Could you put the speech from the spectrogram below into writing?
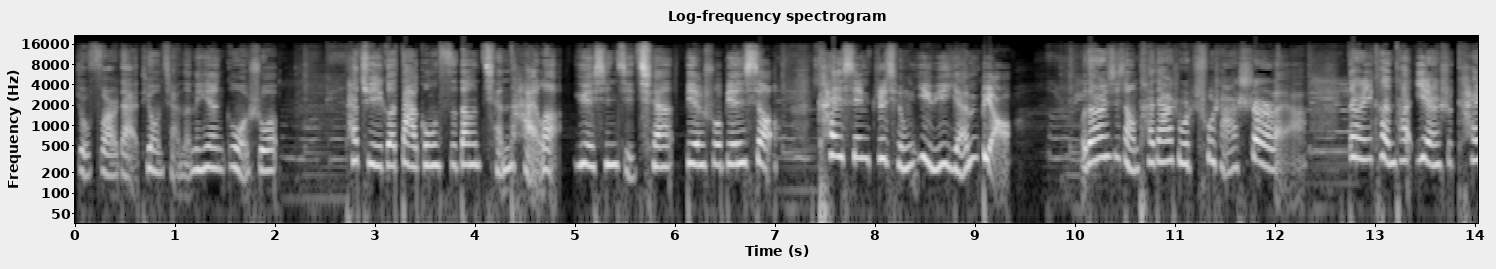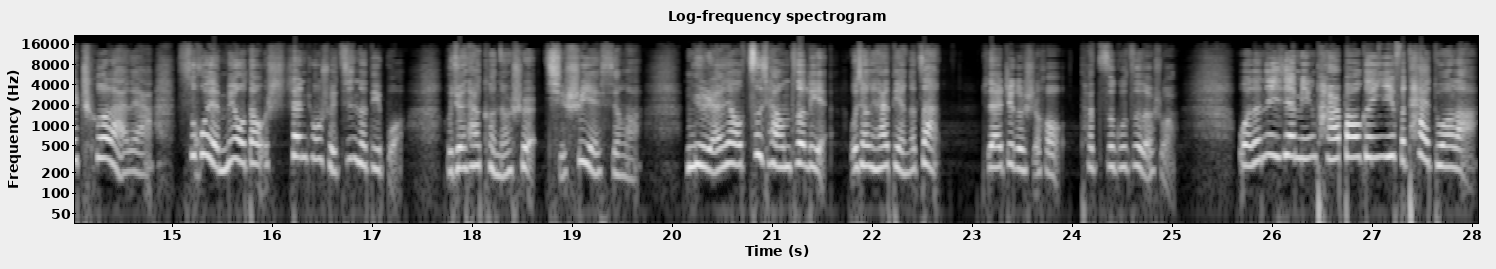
就富二代，挺有钱的。那天跟我说，她去一个大公司当前台了，月薪几千，边说边笑，开心之情溢于言表。我当时心想，他家是不是出啥事儿了呀？但是，一看他依然是开车来的呀，似乎也没有到山穷水尽的地步。我觉得他可能是起事业心了。女人要自强自立，我想给他点个赞。就在这个时候，他自顾自地说：“我的那些名牌包跟衣服太多了，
